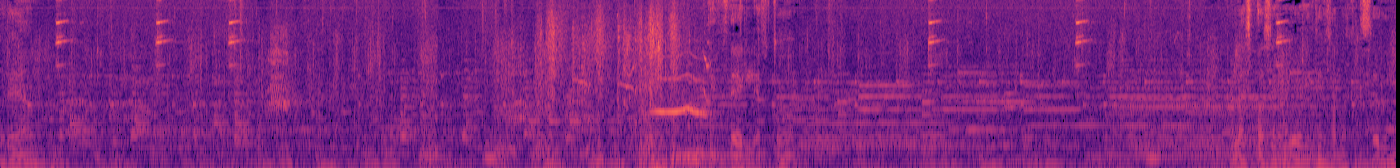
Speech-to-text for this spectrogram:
Ωραία. Τι θέλει αυτό; Καλά σπάσε γρήγορα γιατί θα μας καθυστερούμε.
